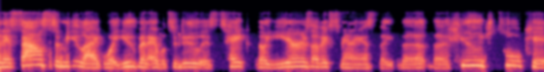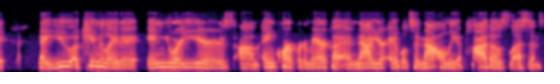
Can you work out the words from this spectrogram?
and it sounds to me like what you've been able to do is take the years of experience the the, the huge toolkit that you accumulated in your years um, in corporate America, and now you're able to not only apply those lessons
